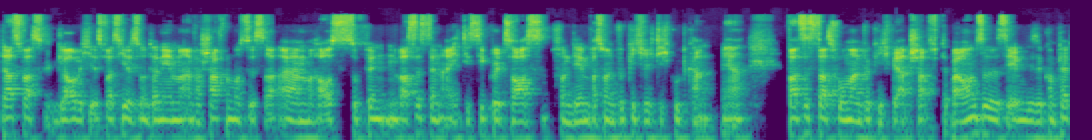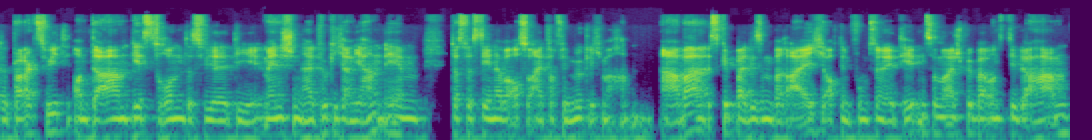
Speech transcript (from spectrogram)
Das, was, glaube ich, ist, was jedes Unternehmen einfach schaffen muss, ist ähm, rauszufinden, was ist denn eigentlich die Secret Source von dem, was man wirklich richtig gut kann. Ja, was ist das, wo man wirklich Wert schafft? Bei uns ist es eben diese komplette Product Suite und da geht es darum, dass wir die Menschen halt wirklich an die Hand nehmen, dass wir es denen aber auch so einfach wie möglich machen. Aber es gibt bei diesem Bereich auch den Funktionalitäten zum Beispiel bei uns, die wir haben,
